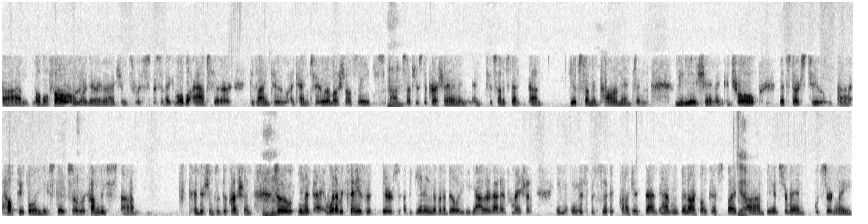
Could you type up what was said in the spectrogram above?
um, mobile phone or their interactions with specific mobile apps that are designed to attend to emotional states um, mm-hmm. such as depression and, and to some extent um, give some empowerment and mediation and control that starts to uh, help people in these states overcome these um, conditions of depression. Mm-hmm. So, you know, what I would say is that there's a beginning of an ability to gather that information. In, in this specific project, that hasn't been our focus, but yeah. um, the instrument would certainly,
